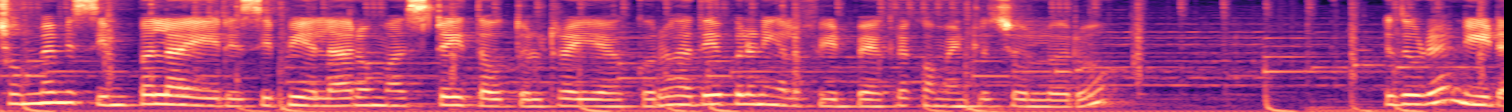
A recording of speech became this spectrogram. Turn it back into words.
ಚುಮ್ಮೆ ಮಿ ಸಿಂಪಲ್ ಆ ಈ ರೆಸಿಪಿ ಎಲ್ಲರೂ ಮಸ್ಟ್ ಐತ ಅವ್ ತುಲ್ ಟ್ರೈ ಯಾಕರು ಅದೇ ಪೋಲ ನೀಂಗಲ ಫೀಡ್‌ಬ್ಯಾಕ್ ರೆ ಕಾಮೆಂಟ್ ಲ ಚೊಲ್ಲೋರು. ಇದುಡೆ ನೀಡ್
